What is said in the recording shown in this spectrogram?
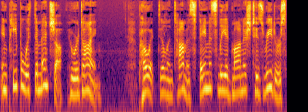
in people with dementia who are dying. Poet Dylan Thomas famously admonished his readers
